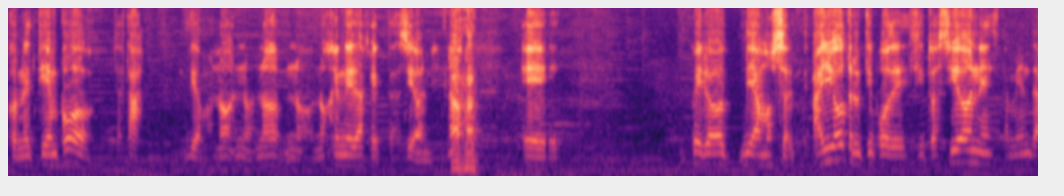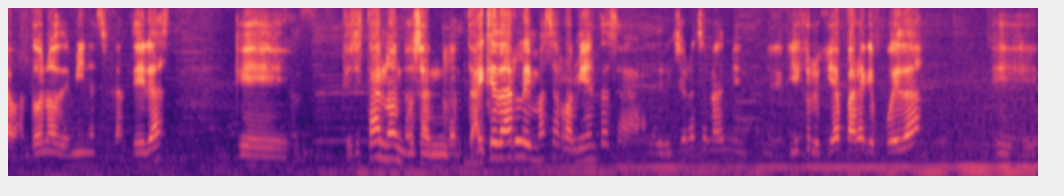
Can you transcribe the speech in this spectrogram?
con el tiempo ya está digamos no no no no, no genera afectaciones ¿no? ajá, Eh, pero digamos hay otro tipo de situaciones también de abandono de minas y canteras que que ya está no o sea no- hay que darle más herramientas a la dirección nacional de minería y geología para que pueda eh,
